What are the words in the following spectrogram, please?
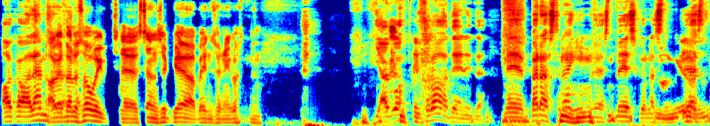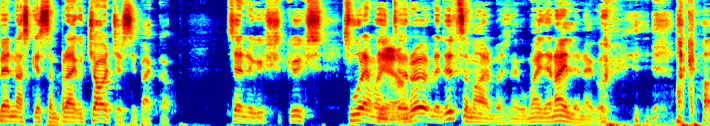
aga lähme aga talle sobib see, see on sihuke hea pensionikoht. noh. hea koht, kus raha teenida. me pärast räägime ühest meeskonnast ühest vennast, kes on praegu Chargersi back-up. See on nagu üks, üks suuremaid Jaa. röövleid üldse maailmas nagu, ma ei tea nalja nagu. aga,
